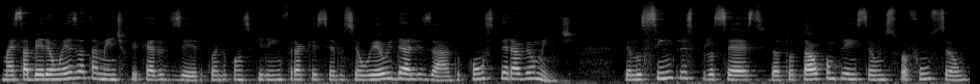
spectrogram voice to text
mas saberão exatamente o que quero dizer quando conseguirem enfraquecer o seu eu idealizado consideravelmente, pelo simples processo da total compreensão de sua função,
